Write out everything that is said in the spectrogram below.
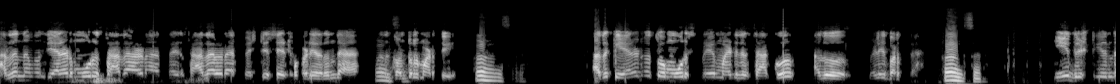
ಅದನ್ನ ಒಂದ್ ಎರಡ್ ಮೂರು ಸಾಧಾರಣ ಸಾಧಾರಣ ಪೆಸ್ಟಿಸೈಡ್ ಹೊಡೆಯೋದ್ರಿಂದ ಕಂಟ್ರೋಲ್ ಮಾಡ್ತೀವಿ. ಅದಕ್ಕೆ ಎರಡು ಅಥವಾ ಮೂರು ಸ್ಪ್ರೇ ಮಾಡಿದ್ರೆ ಸಾಕು ಅದು ಬೆಳಿ ಬರ್ತ. ಸರ್. ಈ ದೃಷ್ಟಿಯಿಂದ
